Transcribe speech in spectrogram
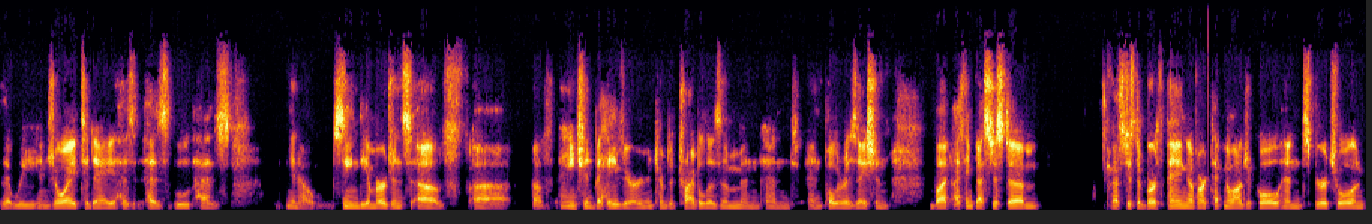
that we enjoy today has has has you know seen the emergence of uh, of ancient behavior in terms of tribalism and and and polarization but i think that's just um that's just a birth pang of our technological and spiritual and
